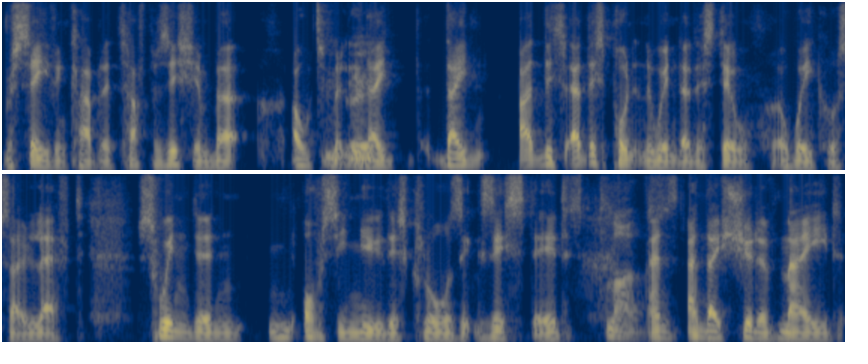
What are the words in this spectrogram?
receiving club in a tough position. But ultimately, they they at this at this point in the window, there's still a week or so left. Swindon obviously knew this clause existed, Slugs. and and they should have made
